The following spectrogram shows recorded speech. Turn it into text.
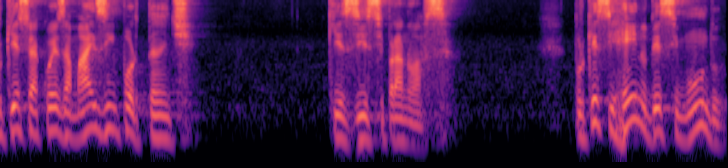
Porque isso é a coisa mais importante que existe para nós. Porque esse reino desse mundo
